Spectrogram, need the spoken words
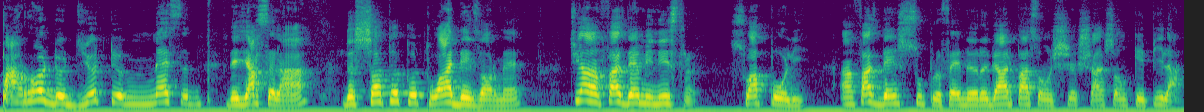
parole de Dieu te met déjà cela, de sorte que toi, désormais, tu es en face d'un ministre, sois poli. En face d'un sous-préfet, ne regarde pas son, son képi là.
